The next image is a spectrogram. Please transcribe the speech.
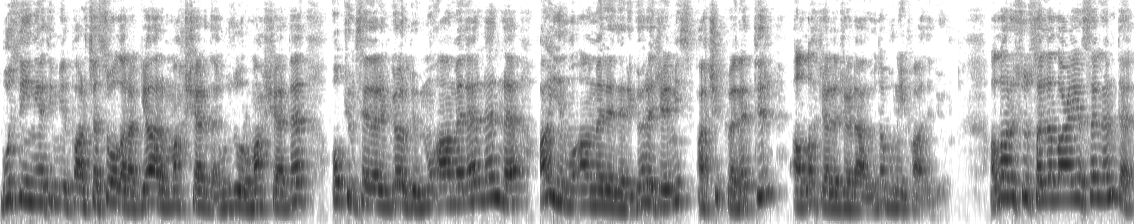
bu zihniyetin bir parçası olarak yarın mahşerde, huzur mahşerde o kimselerin gördüğü muamelelerle aynı muameleleri göreceğimiz açık ve nettir. Allah Celle Celaluhu da bunu ifade ediyor. Allah Resulü sallallahu aleyhi ve sellem de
